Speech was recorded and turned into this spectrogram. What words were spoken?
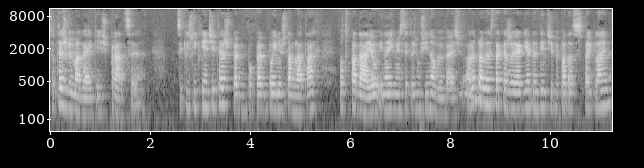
To też wymaga jakiejś pracy. Cykliczni klienci też po, pew- po iluś tam latach odpadają i na ich miejsce ktoś musi nowy wejść. Ale prawda jest taka, że jak jeden deal ci wypada z pipeline,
